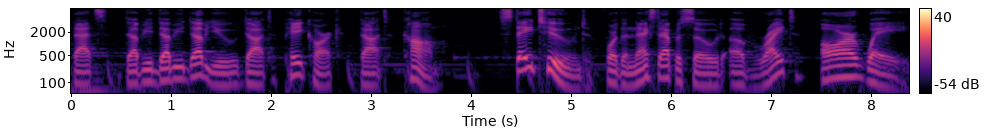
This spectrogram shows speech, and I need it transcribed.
That's www.paycark.com. Stay tuned for the next episode of Write Our Way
